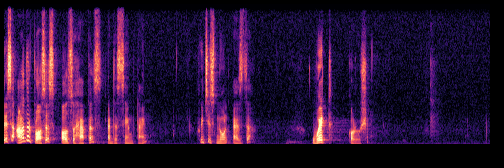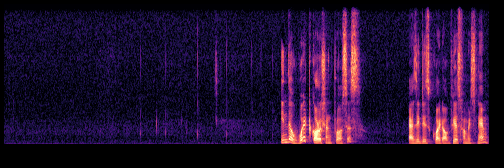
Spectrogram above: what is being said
There is another process also happens at the same time which is known as the wet corrosion. In the wet corrosion process as it is quite obvious from its name,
